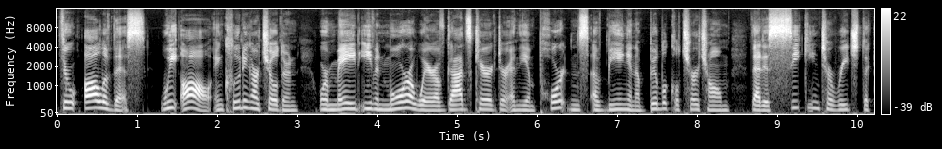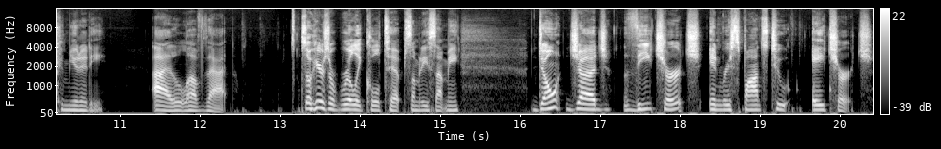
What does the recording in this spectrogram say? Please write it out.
Through all of this, we all, including our children, were made even more aware of God's character and the importance of being in a biblical church home that is seeking to reach the community. I love that. So here's a really cool tip somebody sent me. Don't judge the church in response to a church.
